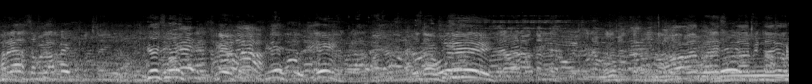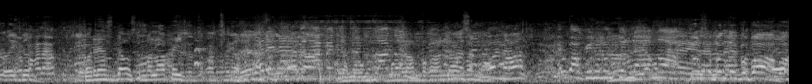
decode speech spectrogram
Parehas sa malapit. Sige, sige. Sige. Sige. Sige. Sige. Parehas daw sa malapit. Dalawang dalawang pakalaban. ah. Doon sa baba. Aba.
